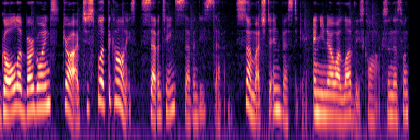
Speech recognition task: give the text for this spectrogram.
Goal of Burgoyne's drive to split the colonies, 1777. So much to investigate. And you know I love these clocks, and this one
